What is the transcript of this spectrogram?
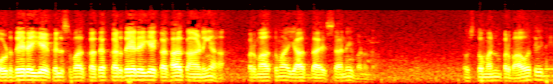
ਘੋਟਦੇ ਰਹੀਏ, ਫਿਲਸਫਾ ਕਦ ਕਰਦੇ ਰਹੀਏ, ਕਥਾ ਕਹਾਣੀਆਂ, ਪਰਮਾਤਮਾ ਯਾਦ ਦਾ ਹਿੱਸਾ ਨਹੀਂ ਬਣਦਾ। ਉਸ ਤੋਂ ਮਨ ਪ੍ਰਭਾਵਿਤ ਹੀ ਨਹੀਂ।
